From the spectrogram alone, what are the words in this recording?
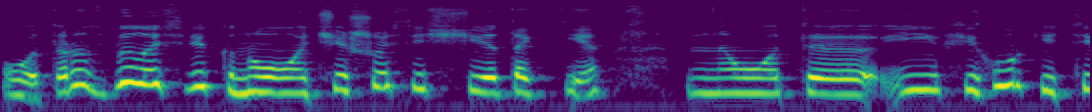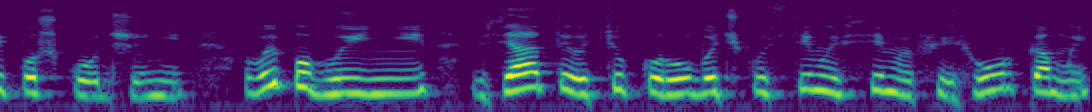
От, розбилось вікно чи щось іще таке. От, е, і фігурки ці пошкоджені. Ви повинні взяти оцю коробочку з цими всіми фігурками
